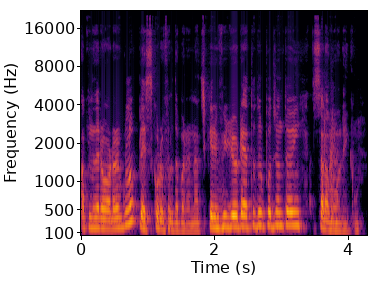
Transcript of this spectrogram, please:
আপনাদের অর্ডারগুলো প্লেস করে ফেলতে পারেন। আজকের ভিডিওটা এতদূর পর্যন্তই। আসসালামু আলাইকুম।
